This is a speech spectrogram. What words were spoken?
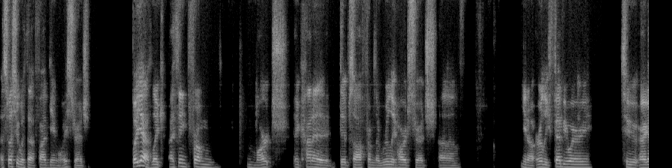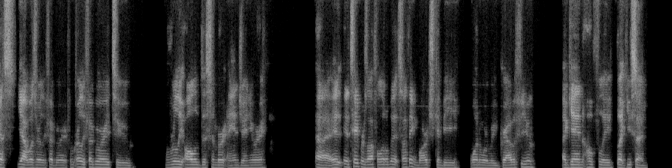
especially with that five game away stretch. But yeah, like I think from March, it kind of dips off from the really hard stretch of, you know, early February to, I guess, yeah, it was early February, from early February to really all of December and January. Uh, it, it tapers off a little bit. So I think March can be one where we grab a few again, hopefully, like you said,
